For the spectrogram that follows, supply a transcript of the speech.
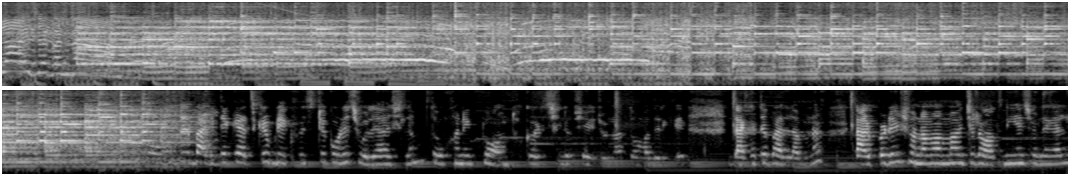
জয় জগন্নাথ। আজকে ব্রেকফাস্টে করে চলে আসলাম। তো ওখানে একটু অন্ধকার ছিল, সেই জন্য তোমাদেরকে দেখাতে পারলাম না। তারপরে সোনা মামা হচ্ছে রথ নিয়ে চলে গেল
